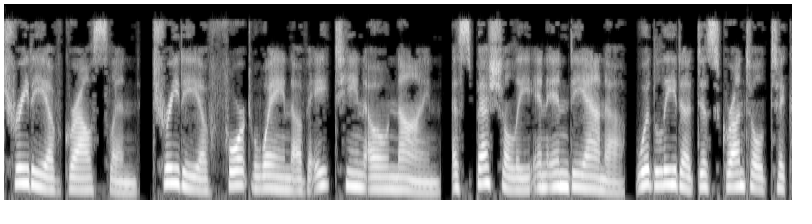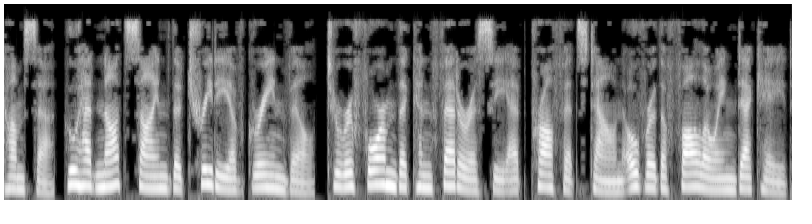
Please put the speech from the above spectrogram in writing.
Treaty of Grouseland, Treaty of Fort Wayne of 1809, especially in Indiana, would lead a disgruntled Tecumseh, who had not signed the Treaty of Greenville, to reform the Confederacy at Prophetstown over the following decade.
